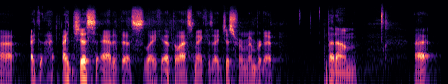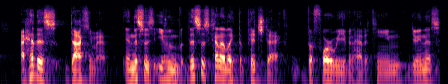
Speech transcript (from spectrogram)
uh, I, I just added this like at the last minute because I just remembered it. But um, uh, I had this document, and this was even this was kind of like the pitch deck before we even had a team doing this.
